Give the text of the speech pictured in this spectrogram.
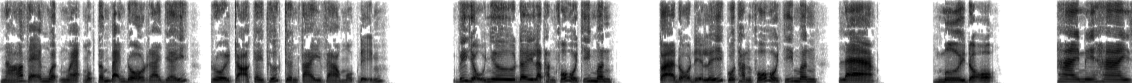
Nó vẽ nguệt ngoạc một tấm bản đồ ra giấy, rồi trỏ cây thước trên tay vào một điểm. Ví dụ như đây là thành phố Hồ Chí Minh. Tọa độ địa lý của thành phố Hồ Chí Minh là 10 độ 22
